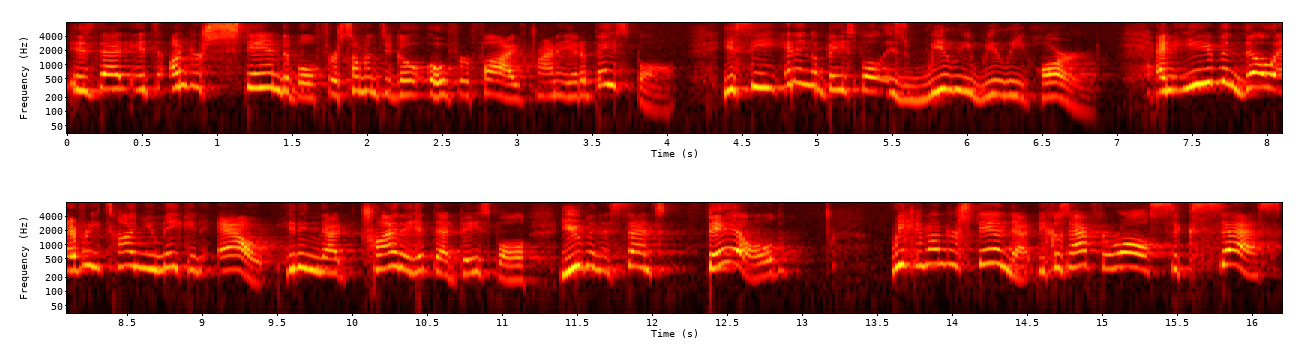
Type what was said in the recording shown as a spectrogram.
is that it's understandable for someone to go 0 for 5 trying to hit a baseball. You see, hitting a baseball is really, really hard. And even though every time you make an out, hitting that, trying to hit that baseball, you've in a sense failed, we can understand that because, after all, success,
